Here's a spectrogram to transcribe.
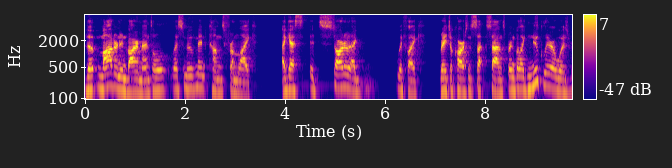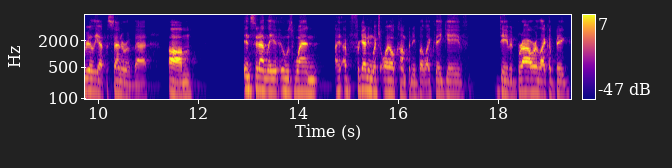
the modern environmentalist movement comes from like i guess it started like with like Rachel Carson's Silent Spring, but like nuclear was really at the center of that. Um, incidentally, it was when I, I'm forgetting which oil company, but like they gave David Brower like a big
